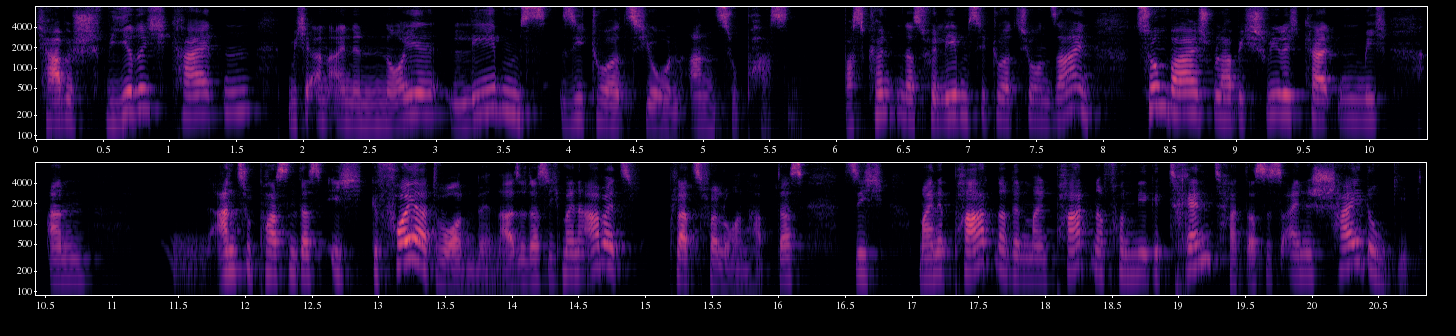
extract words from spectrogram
ich habe Schwierigkeiten, mich an eine neue Lebenssituation anzupassen. Was könnten das für Lebenssituationen sein? Zum Beispiel habe ich Schwierigkeiten, mich an, anzupassen, dass ich gefeuert worden bin, also dass ich meinen Arbeitsplatz verloren habe, dass sich meine Partnerin, mein Partner von mir getrennt hat, dass es eine Scheidung gibt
